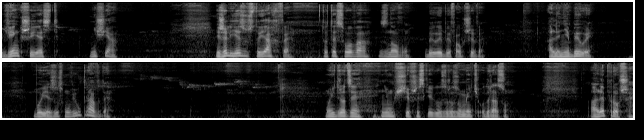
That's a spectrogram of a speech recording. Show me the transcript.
większy jest niż ja. Jeżeli Jezus to Jahwe, to te słowa znowu byłyby fałszywe. Ale nie były, bo Jezus mówił prawdę. Moi drodzy, nie musicie wszystkiego zrozumieć od razu. Ale proszę,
